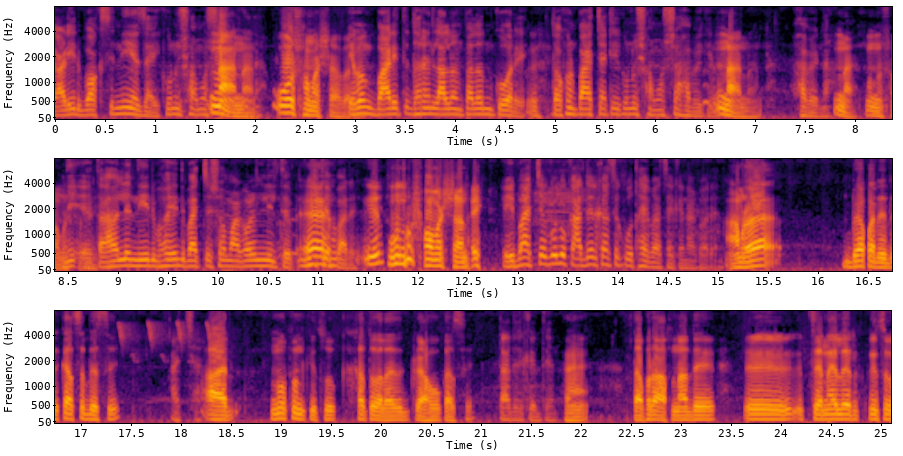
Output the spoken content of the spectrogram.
গাড়ির বক্সে নিয়ে যায় কোনো সমস্যা না না ও সমস্যা হবে এবং বাড়িতে ধরেন লালন পালন করে তখন বাচ্চাটির কোনো সমস্যা হবে কিনা? না না না। হবে না। না কোনো সমস্যা তাহলে নির্ভয়ে বাচ্চা সহ মা গাড়ল নিতে নিতে পারে। এর কোনো সমস্যা নেই। এই বাচ্চাগুলো কাদের কাছে কোথায় বাচ্চা কেনা করেন? আমরা ব্যাপারীদের কাছে বেশি। আচ্ছা। আর নতুন কিছু খাতওয়ালা গ্রাহক আছে। তাদেরকে দেন। হ্যাঁ তারপরে আপনাদের চ্যানেলের কিছু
